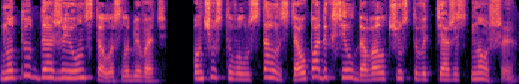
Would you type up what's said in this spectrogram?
Но тут даже и он стал ослабевать. Он чувствовал усталость, а упадок сил давал чувствовать тяжесть ноши.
